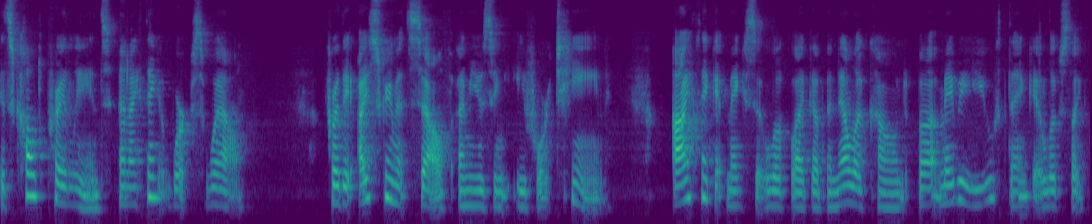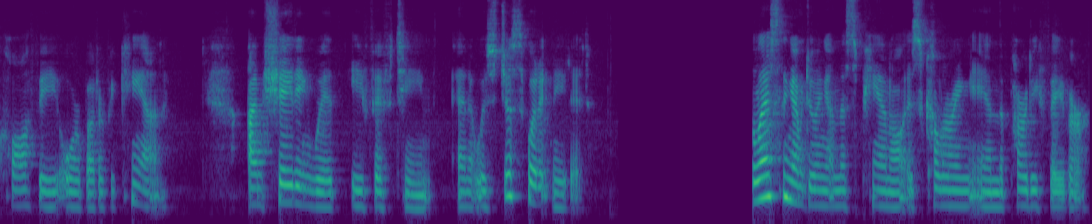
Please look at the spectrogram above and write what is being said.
It's called Pralines, and I think it works well. For the ice cream itself, I'm using E14. I think it makes it look like a vanilla cone, but maybe you think it looks like coffee or butter pecan. I'm shading with E15, and it was just what it needed. The last thing I'm doing on this panel is coloring in the party favor.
